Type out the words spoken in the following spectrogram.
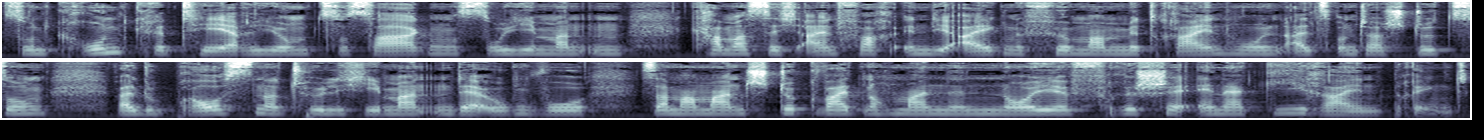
so ein Grundkriterium zu sagen, so jemanden kann man sich einfach in die eigene Firma mit reinholen als Unterstützung, weil du brauchst natürlich jemanden, der irgendwo, sagen wir mal, ein Stück weit nochmal eine neue, frische Energie reinbringt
